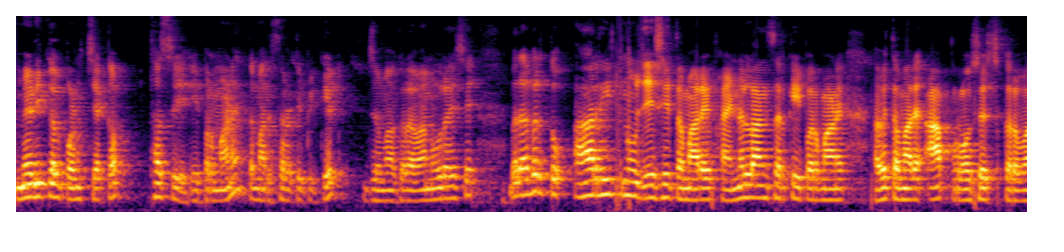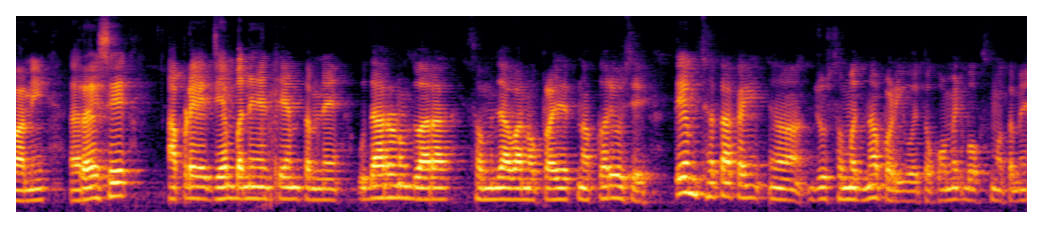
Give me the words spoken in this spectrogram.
મેડિકલ પણ ચેકઅપ થશે. એ પ્રમાણે તમારે સર્ટિફિકેટ જમા કરાવવાનું રહેશે. બરાબર? તો આ રીતનું જે છે તમારે ફાઇનલ આન્સર કે પ્રમાણે હવે તમારે આ પ્રોસેસ કરવાની રહેશે. આપણે જેમ બને તેમ તમને ઉદાહરણો દ્વારા સમજાવવાનો પ્રયત્ન કર્યો છે. તેમ છતાં કંઈ જો સમજ ન પડી હોય તો કોમેન્ટ બોક્સમાં તમે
